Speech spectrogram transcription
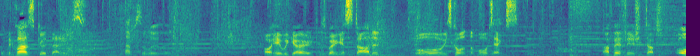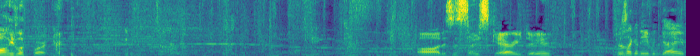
if the Cloud's good, that is. Absolutely. Oh, here we go. This is where it gets started. Oh, he's caught in the vortex. Up air finishing touch. Oh, he looked for it. oh, this is so scary, dude. Feels like an even game.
